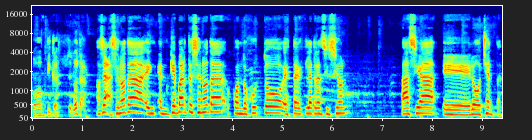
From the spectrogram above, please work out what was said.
dos ópticas, se nota. O sea, se nota, en, en qué parte se nota cuando justo esta es la transición hacia eh, los 80.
